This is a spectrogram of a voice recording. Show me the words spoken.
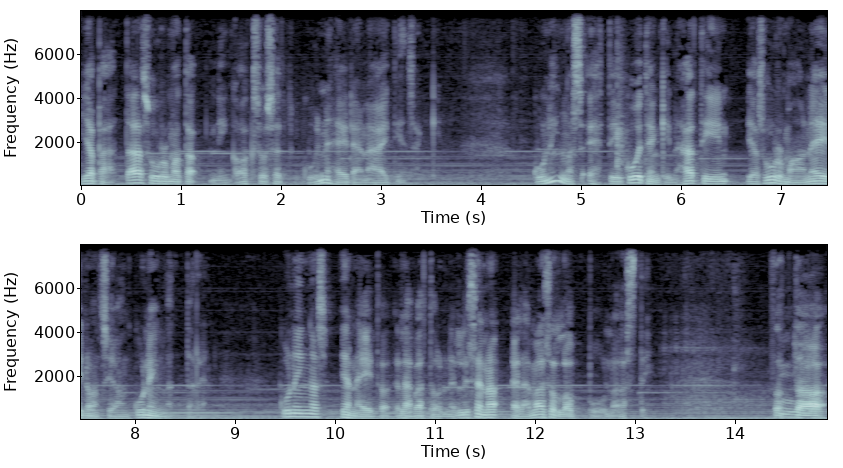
ja päättää surmata niin kaksoset kuin heidän äitinsäkin. Kuningas ehtii kuitenkin hätiin ja surmaa neidon sijaan kuningattaren. Kuningas ja neito elävät onnellisena elämänsä loppuun asti. Tota,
